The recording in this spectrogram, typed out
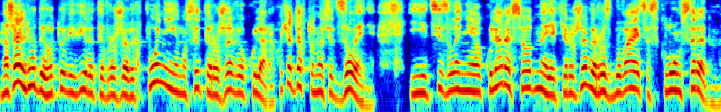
на жаль, люди готові вірити в рожевих поні і носити рожеві окуляри, хоча дехто носить зелені. І ці зелені окуляри все одне, як і рожеві, розбиваються склом всередину.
